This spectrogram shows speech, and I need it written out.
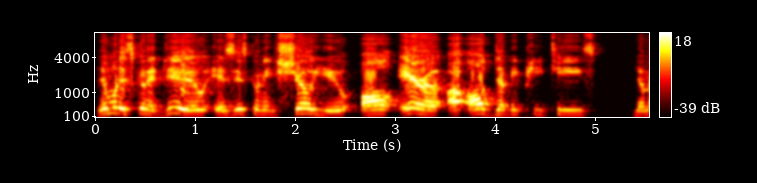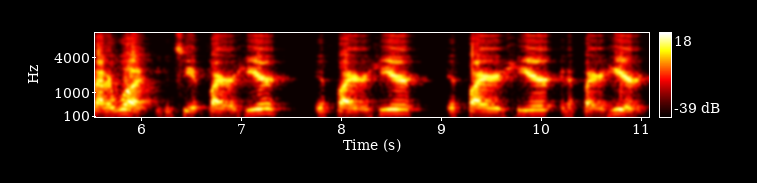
Then what it's going to do is it's going to show you all arrow, uh, all WPTs no matter what. You can see it fired here, it fired here, it fired here, and it fired here.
